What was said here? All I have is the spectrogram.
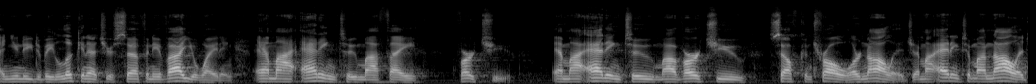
And you need to be looking at yourself and evaluating Am I adding to my faith virtue? Am I adding to my virtue self control or knowledge? Am I adding to my knowledge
